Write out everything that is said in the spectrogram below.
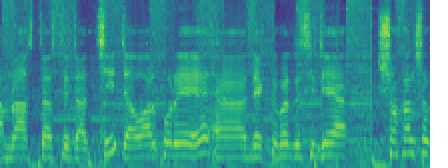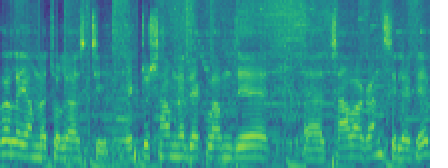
আমরা আস্তে আস্তে যাচ্ছি। যাওয়ার পরে দেখতে পারতেছি যে সকাল সকালেই আমরা চলে আসছি। একটু সামনে দেখলাম যে চা বাগান সিলেটের।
